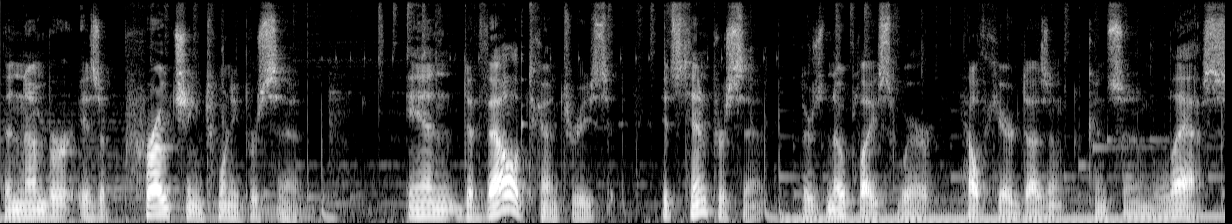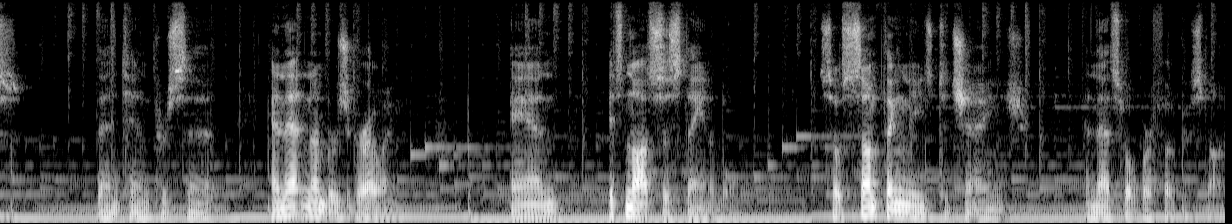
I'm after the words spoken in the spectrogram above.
the number is approaching 20%. In developed countries, it's 10%. There's no place where healthcare doesn't consume less than 10%. And that number is growing. And it's not sustainable. So something needs to change. And that's what we're focused on.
